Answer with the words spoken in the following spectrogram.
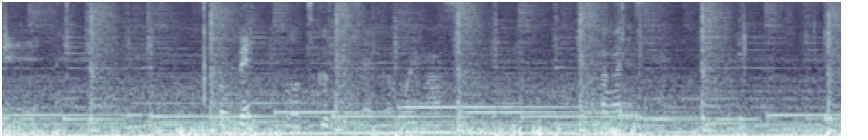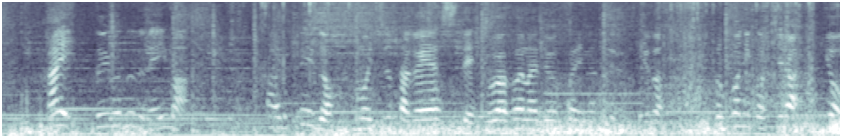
えー、土手を作っていきたいと思います。こんな感じですね。はいということでね今ある程度もう一度耕してふわふわな状態になってるんですけどそこにこちら今日は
